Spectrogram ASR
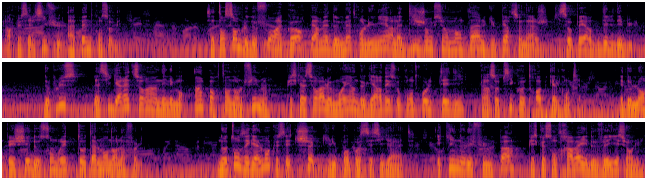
alors que celle-ci fut à peine consommée. Cet ensemble de faux raccords permet de mettre en lumière la disjonction mentale du personnage qui s'opère dès le début. De plus, la cigarette sera un élément important dans le film, puisqu'elle sera le moyen de garder sous contrôle Teddy grâce aux psychotropes qu'elle contient, et de l'empêcher de sombrer totalement dans la folie. Notons également que c'est Chuck qui lui propose ces cigarettes, et qu'il ne les fume pas puisque son travail est de veiller sur lui.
